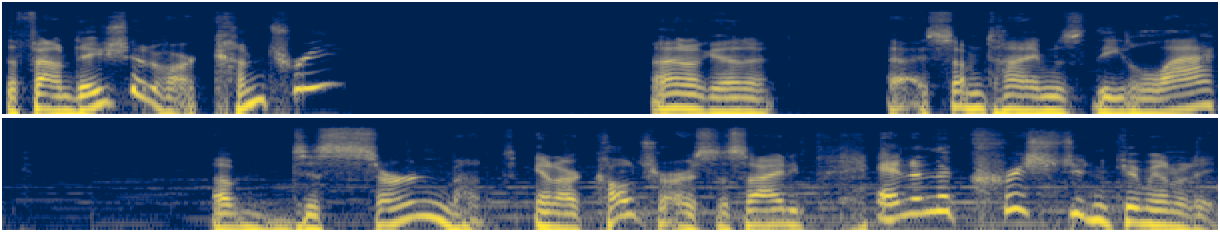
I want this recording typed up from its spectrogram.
the foundation of our country I don't get it. Uh, sometimes the lack of discernment in our culture, our society, and in the Christian community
